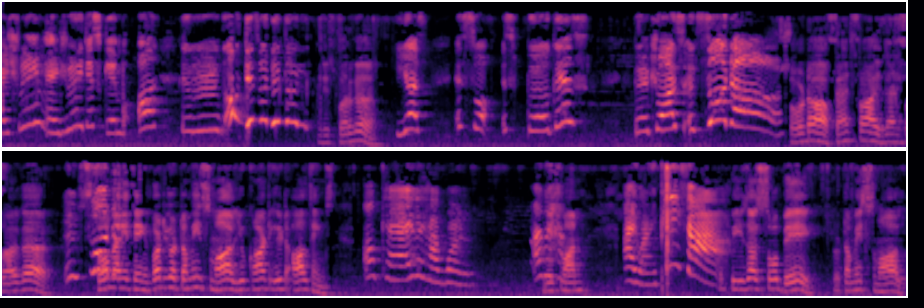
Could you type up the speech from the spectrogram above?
Ice cream and drink the skim. Oh, um, oh, this one, this one. This burger. Yes, it's so it's burgers, beer fries, and soda. Soda, french fries and burger. And So many things, but your tummy is small. You can't eat all things. Okay, I will have one. I will Which have, one? I want pizza. Pizza is so big. Your tummy is small.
